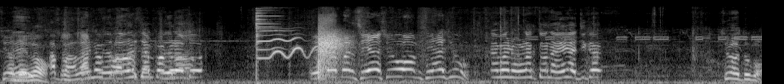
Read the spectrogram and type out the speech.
શું આ ભાલાનો કોલર ચમ પકડ્યો તું? એટલે પણ છે શું આમ છે શું એ મને ઓળખતો નહીં હજી કર શું હતું કો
